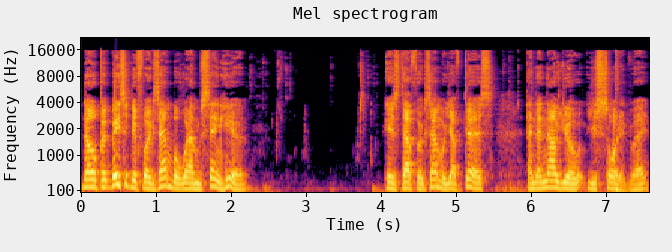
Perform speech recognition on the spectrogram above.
No, but basically, for example, what I'm saying here is that, for example, you have this, and then now you you sorted, right?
